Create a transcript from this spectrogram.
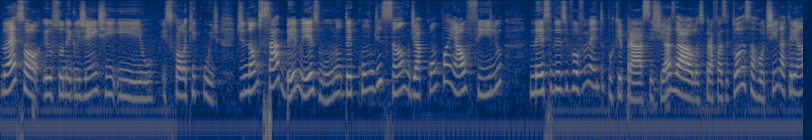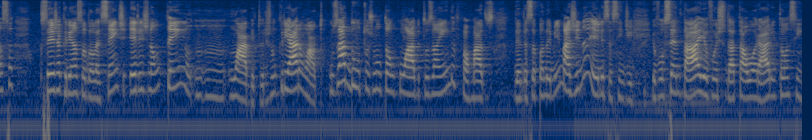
não é só eu sou negligente e eu, escola que cuide, de não saber mesmo, não ter condição de acompanhar o filho nesse desenvolvimento, porque para assistir às aulas, para fazer toda essa rotina, a criança, seja criança ou adolescente, eles não têm um, um, um, hábito, eles não criaram um hábito. Os adultos não estão com hábitos ainda formados dentro dessa pandemia. Imagina eles, assim, de eu vou sentar e eu vou estudar tal horário. Então, assim,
